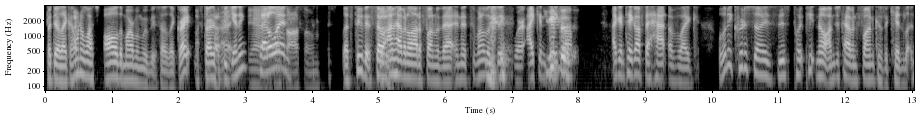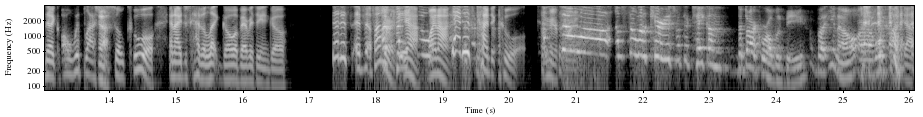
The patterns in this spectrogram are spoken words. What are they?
but they're like, I want to watch all the Marvel movies. So I was like, great, let's start at the Alright. beginning. Yeah, Settle that's in. Awesome. Let's do this. So Good. I'm having a lot of fun with that, and it's one of those things where I can You get take to- off. I can take off the hat of like, well, let me criticize this. pe-" No, I'm just having fun because the kids they're like, oh, Whiplash Yeah. is so cool, and I just had to let go of everything and go. That is, if, if I'm Sure. a kid, Yeah. Why not? that is kind of cool. So, uh, I'm still a little curious what their take on the Dark World would be, but you know, uh, we'll find out.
